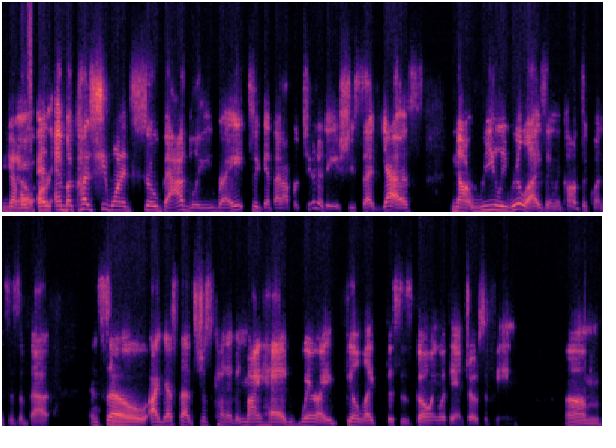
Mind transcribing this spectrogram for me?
you know and and because she wanted so badly right to get that opportunity she said yes not really realizing the consequences of that. And so i guess that's just kind of in my head where i feel like this is going with aunt josephine. Um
